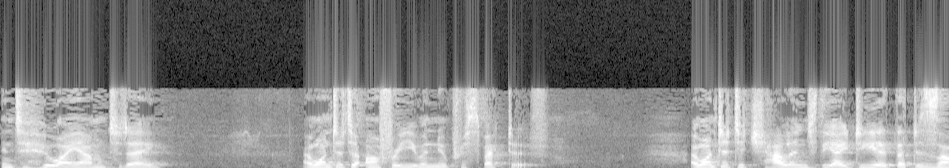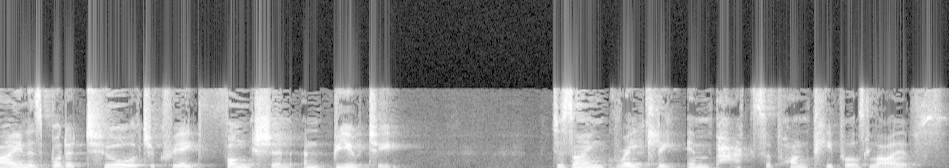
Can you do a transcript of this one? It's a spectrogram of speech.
into who I am today, I wanted to offer you a new perspective. I wanted to challenge the idea that design is but a tool to create function and beauty. Design greatly impacts upon people's lives,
